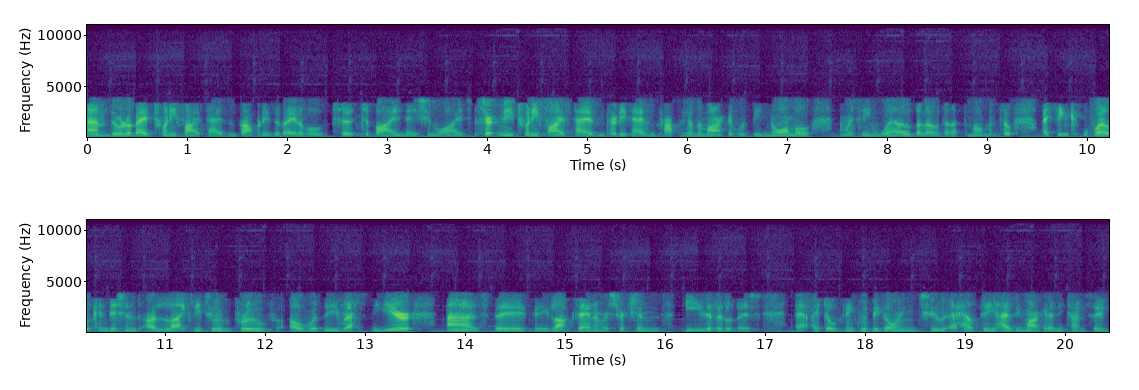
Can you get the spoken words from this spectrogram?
um, there were about 25,000 properties available to, to buy nationwide. Certainly 25,000, 30,000 properties on the market would be normal, and we're seeing well below that at the moment. So I think while conditions are likely to improve over the rest of the year as the, the lockdown and restrictions ease a little bit, uh, I don't think we'll be going to a healthy housing market anytime soon.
